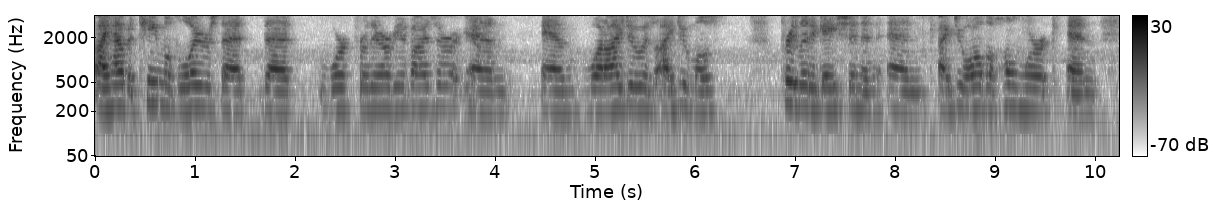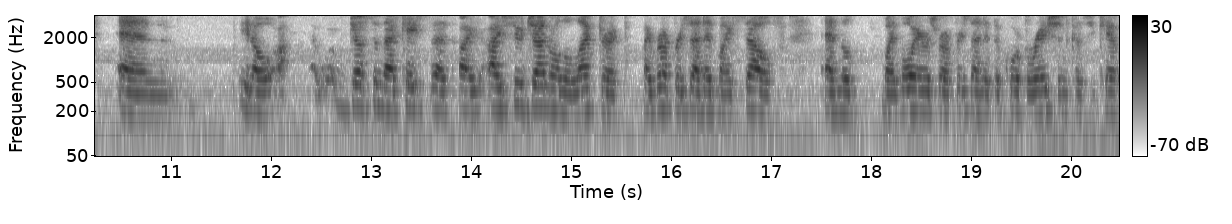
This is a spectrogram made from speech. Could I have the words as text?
I have a team of lawyers that that work for the RV advisor and and what I do is I do most pre-litigation and and I do all the homework and and you know just in that case that I, I sued General Electric, I represented myself and the my lawyers represented the corporation because you can't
